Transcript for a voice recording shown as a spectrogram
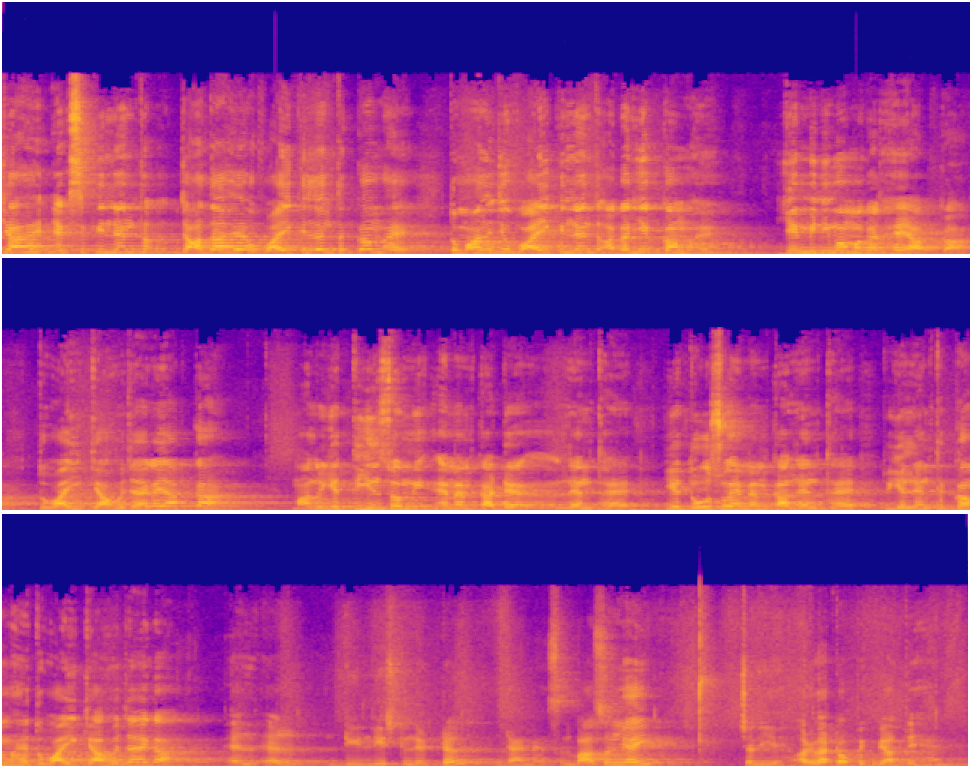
क्या है? x की लेंथ ज़्यादा है वाई की लेंथ कम है। तो मान लीजिए वाई की लेंथ अगर ये कम है, ये मिनिमम अगर है आपका तो y क्या हो जाएगा ये आपका? मान लो ये 300 सौ mm का लेंथ है, ये 200 सौ mm का लेंथ है तो ये लेंथ कम है तो y क्या हो जाएगा? L L D least lateral dimension बात समझ में आई? चलिए, अगला टॉपिक पे आते हैं।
